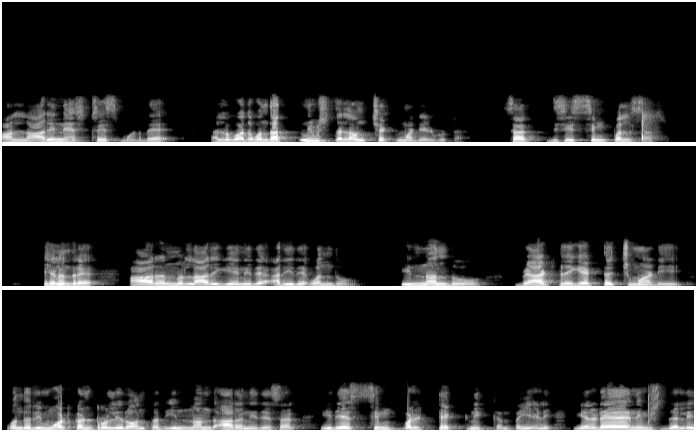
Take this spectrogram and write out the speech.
ಆ ಲಾರಿನೇ ಸ್ಟ್ರೆಸ್ ಮಾಡಿದೆ. ಅಲ್ಲಿಗೆ ಹೋದ ಒಂದು ಹತ್ತು ನಿಮಿಷದಲ್ಲಿ ಅವ್ನು ಚೆಕ್ ಮಾಡಿ ಹೇಳ್ಬಿಟ್ಟ. Sir this is simple sir ಏನಂದರೆ, ಆರನ್ನು ಲಾರಿಗೆ ಏನಿದೆ, ಅದಿದೆ. ಒಂದು. ಇನ್ನೊಂದು, ಬ್ಯಾಟ್ರಿಗೆ ಟಚ್ ಮಾಡಿ, ಒಂದು ರಿಮೋಟ್ ಕಂಟ್ರೋಲ್ ಇರೋ ಅಂಥದ್ದು ಇನ್ನೊಂದು ಆರನ್ ಇದೆ ಸರ್ ಇದೇ ಸಿಂಪಲ್ ಟೆಕ್ನಿಕ್ ಅಂತ ಹೇಳಿ ಎರಡೇ ನಿಮಿಷದಲ್ಲಿ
